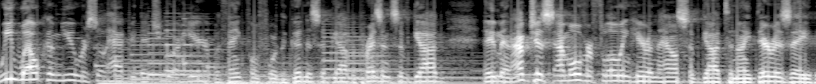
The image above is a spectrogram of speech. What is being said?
We welcome you. We're so happy that you are here. We're thankful for the goodness of God, the presence of God. Amen. I'm just, I'm overflowing here in the house of God tonight. There is a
